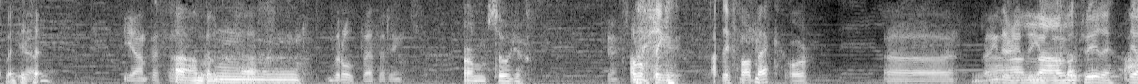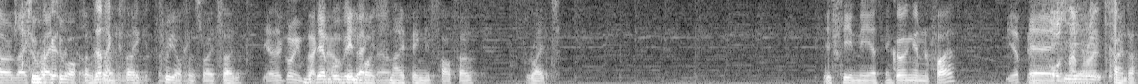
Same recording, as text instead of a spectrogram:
20 Yeah. 10? Yeah, I'm path. Ah, I'm going path. Mm, We're all path, I think. Arm soldier. Okay. I don't think... Are they far back or? Uh, I think they're Nah, hitting nah, each not other. really. They are like two, right two side. offense right side. Three 20. offense right side. Yeah, they're going back They're now. moving Billy back Boy now. sniping is half health. Right. You see me, I think. Going in in five? Yep. Uh, Oh, yeah, right. Kinda.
